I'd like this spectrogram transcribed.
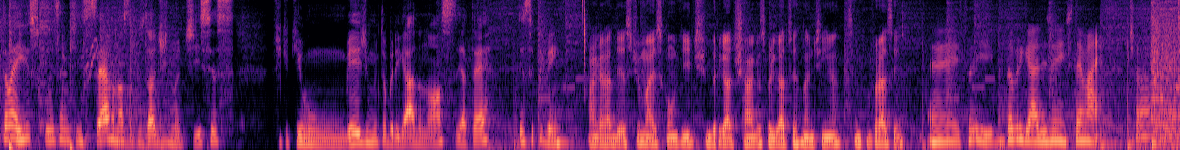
Então é isso, com isso a gente encerra o nosso episódio de notícias. Fica aqui um beijo, muito obrigado nosso e até terça que vem. Agradeço demais o convite. Obrigado, Chagas. Obrigado, Fernandinha. Sempre um prazer. É isso aí. Muito obrigada, gente. Até mais. Tchau.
